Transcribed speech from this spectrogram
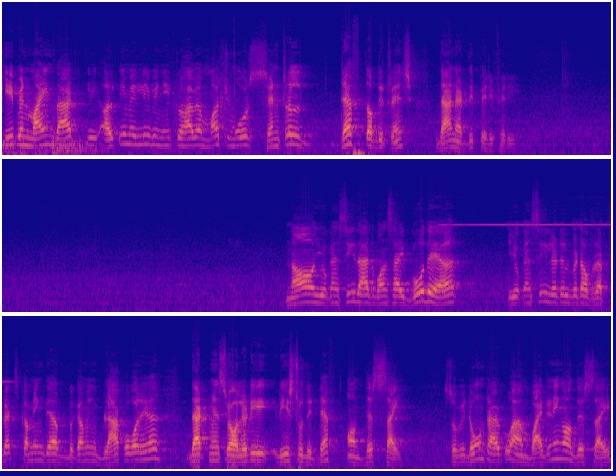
keep in mind that ultimately we need to have a much more central depth of the trench than at the periphery. Now you can see that once I go there, you can see a little bit of reflex coming there, becoming black over here. That means you already reached to the depth on this side. So we don't have to, I am widening on this side.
